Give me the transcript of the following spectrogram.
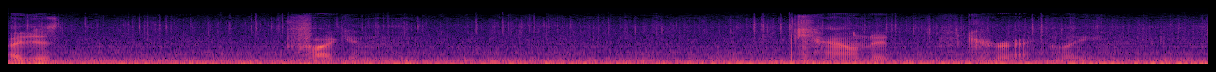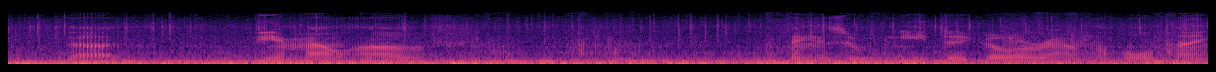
I just fucking counted correctly the the amount of things that would need to go around the whole thing.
